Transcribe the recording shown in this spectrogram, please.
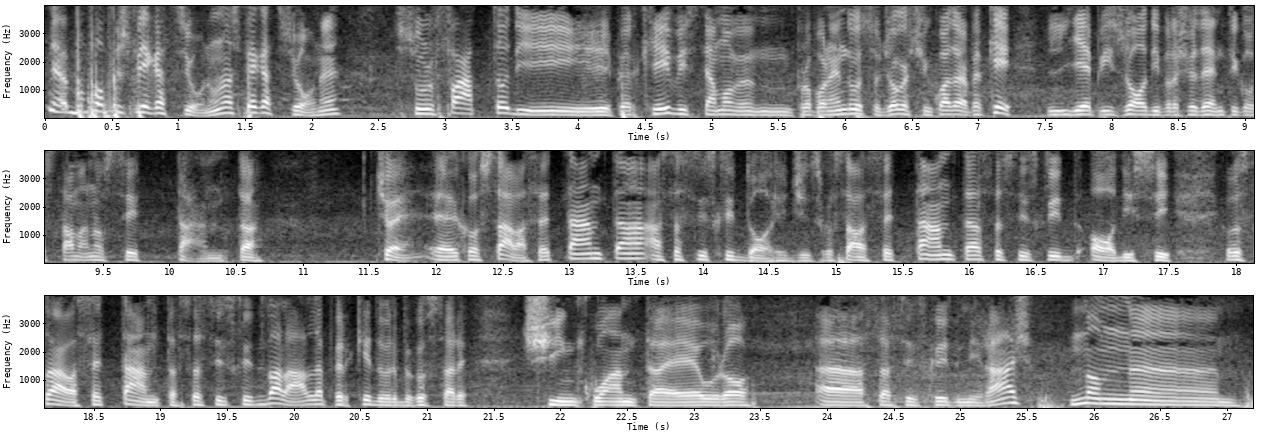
eh, un po' più spiegazione, una spiegazione sul fatto di perché vi stiamo ehm, proponendo questo gioco a 50 euro, perché gli episodi precedenti costavano 70 cioè eh, costava 70 Assassin's Creed Origins, costava 70 Assassin's Creed Odyssey, costava 70 Assassin's Creed Valhalla perché dovrebbe costare 50 euro uh, Assassin's Creed Mirage? Non, uh,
